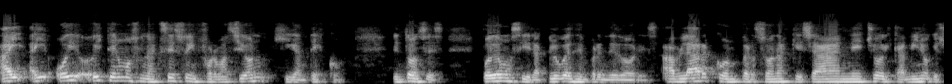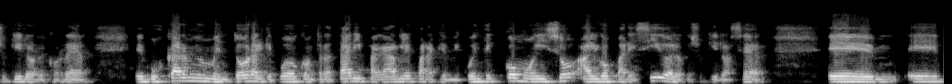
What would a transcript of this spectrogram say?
hay, hoy tenemos un acceso a información gigantesco. Entonces, podemos ir a clubes de emprendedores, hablar con personas que ya han hecho el camino que yo quiero recorrer, eh, buscarme un mentor al que puedo contratar y pagarle para que me cuente cómo hizo algo parecido a lo que yo quiero hacer. Eh, eh,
